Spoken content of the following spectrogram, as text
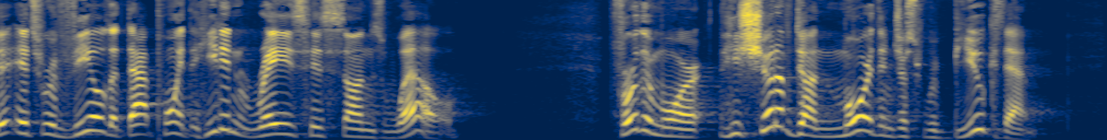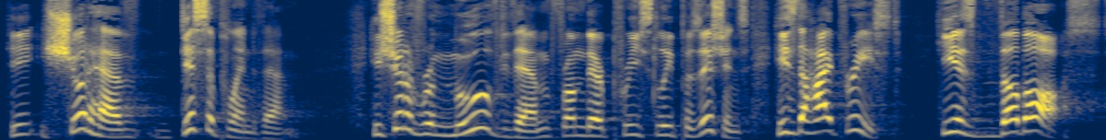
It's revealed at that point that he didn't raise his sons well. Furthermore, he should have done more than just rebuke them, he should have disciplined them. He should have removed them from their priestly positions. He's the high priest, he is the boss.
